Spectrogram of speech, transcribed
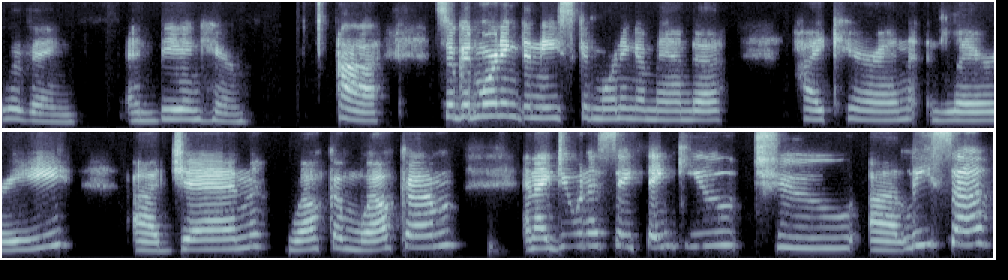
living and being here. Uh, so good morning denise. Good morning amanda. Hi karen larry. Uh, Jen, welcome, welcome. And I do want to say thank you to uh, Lisa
